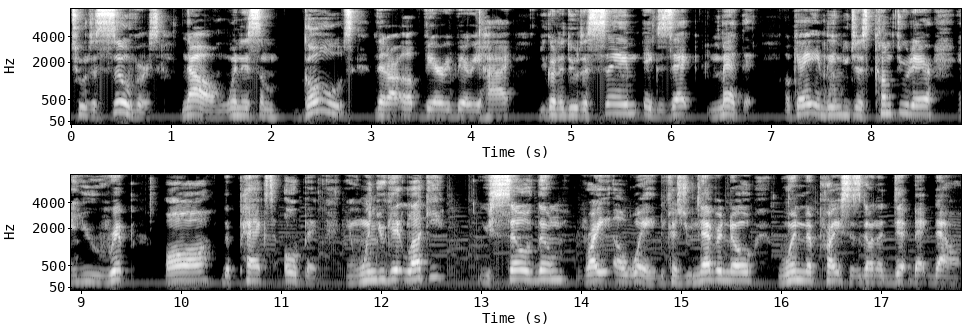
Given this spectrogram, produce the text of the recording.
to the silvers. Now, when there's some golds that are up very, very high, you're going to do the same exact method. Okay, and then you just come through there and you rip all the packs open. And when you get lucky, you sell them right away because you never know when the price is going to dip back down.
